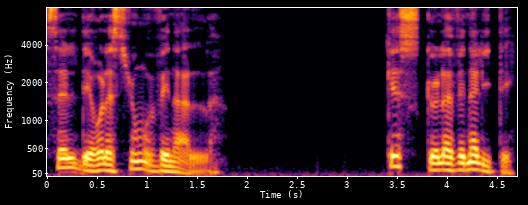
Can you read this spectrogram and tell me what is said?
celle des relations vénales. Qu'est-ce que la vénalité?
